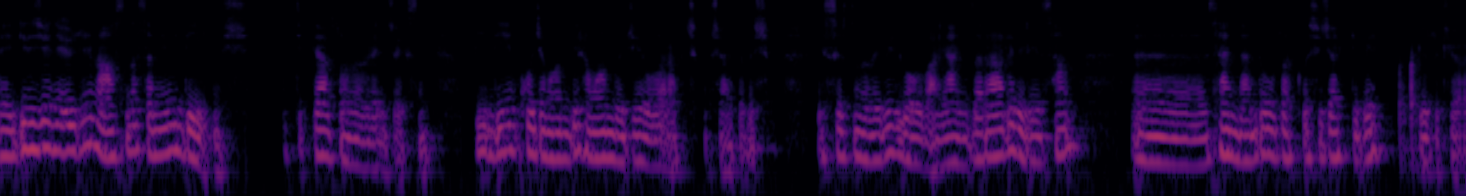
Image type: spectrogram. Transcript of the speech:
E, gideceğine üzülme aslında samimi değilmiş. Gittikten sonra öğreneceksin. bildiğin kocaman bir hamam böceği olarak çıkmış arkadaşım. Ve sırtında da bir yol var. Yani zararlı bir insan eee, senden de uzaklaşacak gibi gözüküyor.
